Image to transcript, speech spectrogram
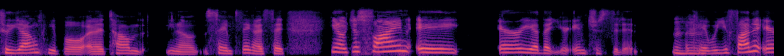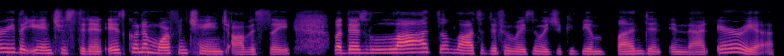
to young people and I tell them you know the same thing. I say, you know, just find a area that you're interested in. Okay, Mhm. when you find an area that you're interested in, it's going to morph and change, obviously, but there's lots and lots of different ways in which you can be abundant in that area.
